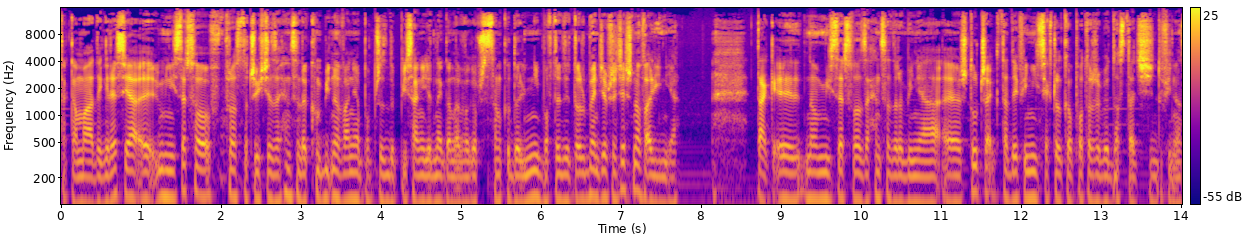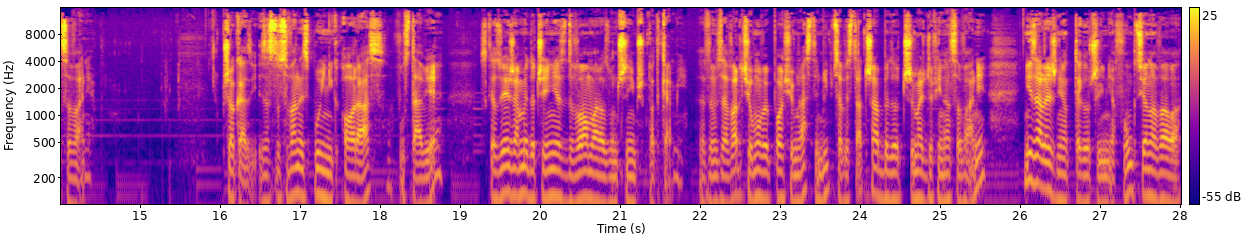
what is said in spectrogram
Taka mała dygresja. Ministerstwo wprost oczywiście zachęca do kombinowania poprzez dopisanie jednego nowego przystanku do linii, bo wtedy to już będzie przecież nowa linia. Tak, no, ministerstwo zachęca do robienia sztuczek na definicjach tylko po to, żeby dostać dofinansowanie. Przy okazji, zastosowany spójnik oraz w ustawie wskazuje, że mamy do czynienia z dwoma rozłącznymi przypadkami. Zatem zawarcie umowy po 18 lipca wystarcza, aby otrzymać dofinansowanie, niezależnie od tego, czy linia funkcjonowała,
